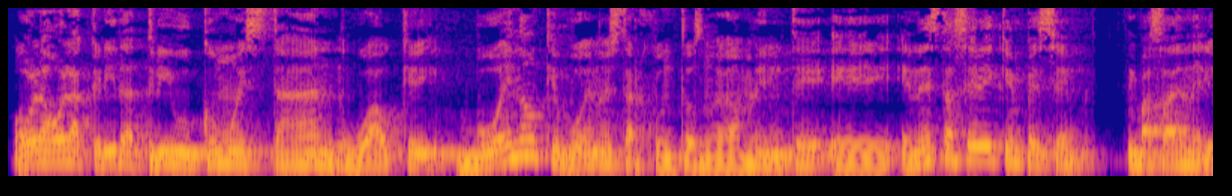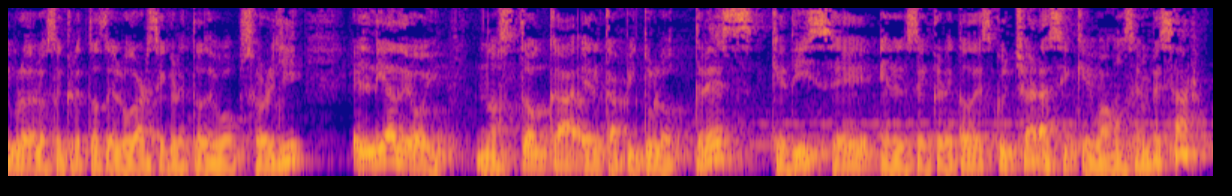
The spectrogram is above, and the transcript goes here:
Hola, hola querida tribu, ¿cómo están? Wow, qué bueno, qué bueno estar juntos nuevamente eh, en esta serie que empecé basada en el libro de los secretos del lugar secreto de Bob Sorgi. El día de hoy nos toca el capítulo 3 que dice el secreto de escuchar, así que vamos a empezar.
